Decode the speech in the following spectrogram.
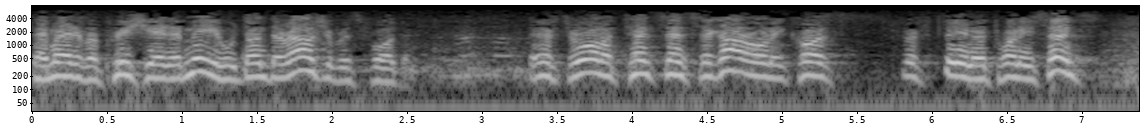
They might have appreciated me who done their algebras for them. After all, a ten cent cigar only costs fifteen or twenty cents.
